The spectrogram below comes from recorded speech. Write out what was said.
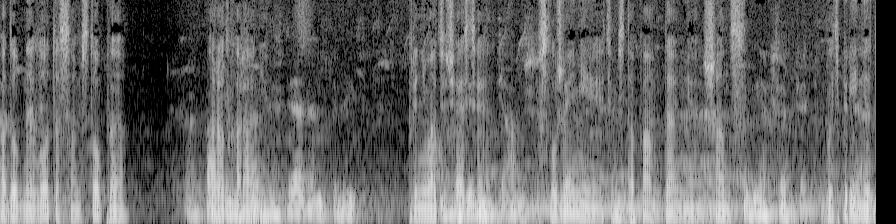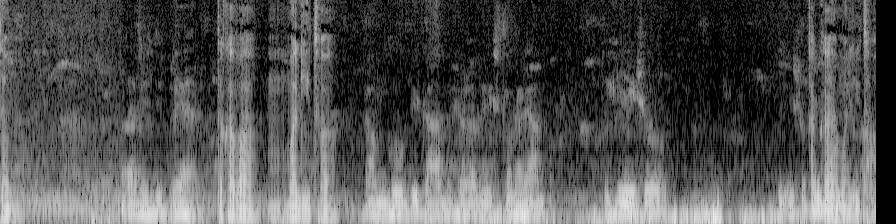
подобные лотосам, стопы Радхарани. Принимать участие в служении этим стопам, дай мне шанс быть принятым. Такова молитва. Такая молитва.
